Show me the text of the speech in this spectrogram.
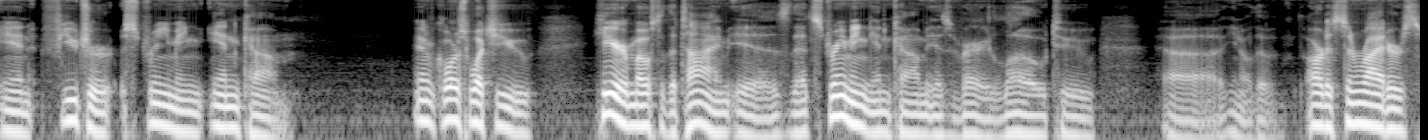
in future streaming income. And of course, what you hear most of the time is that streaming income is very low to, uh, you know, the artists and writers.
